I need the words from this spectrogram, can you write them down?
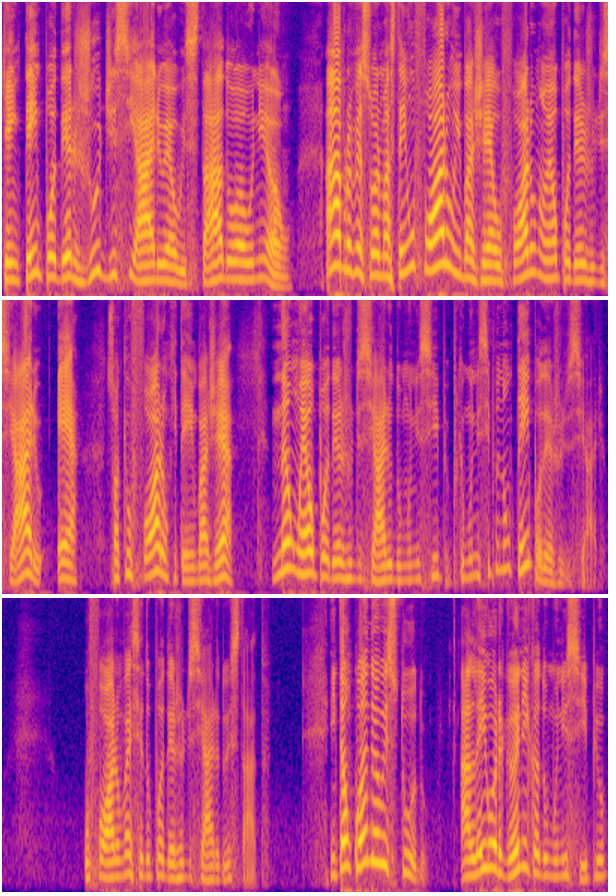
Quem tem poder judiciário é o Estado ou a União. Ah, professor, mas tem um fórum em Bagé. O fórum não é o poder judiciário? É. Só que o fórum que tem em Bagé não é o poder judiciário do município, porque o município não tem poder judiciário. O fórum vai ser do poder judiciário do Estado. Então, quando eu estudo a lei orgânica do município,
